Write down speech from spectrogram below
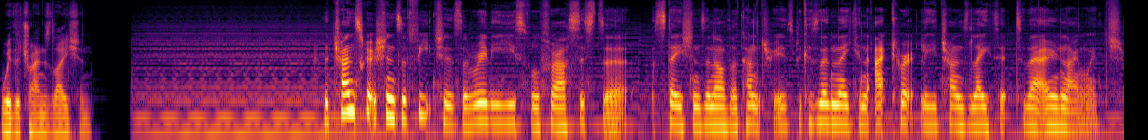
with a translation. The transcriptions of features are really useful for our sister stations in other countries because then they can accurately translate it to their own language.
